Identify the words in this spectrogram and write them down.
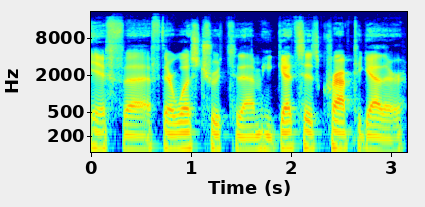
if uh, if there was truth to them he gets his crap together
